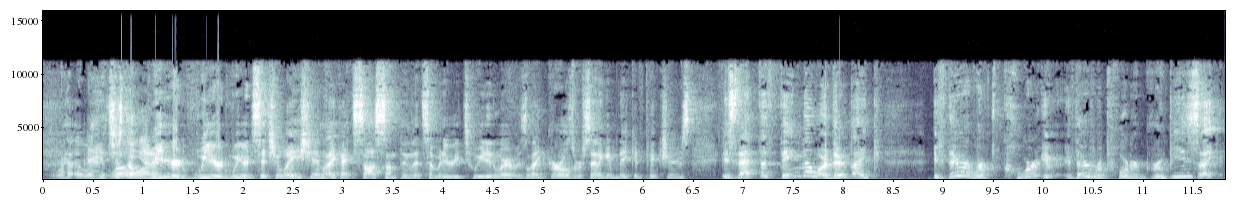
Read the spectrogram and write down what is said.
well, it's just well, a weird, weird, weird situation. Like I saw something that somebody retweeted where it was like girls were sending him naked pictures. Is that the thing though? Are there like if they're if, if they're reporter groupies, like.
